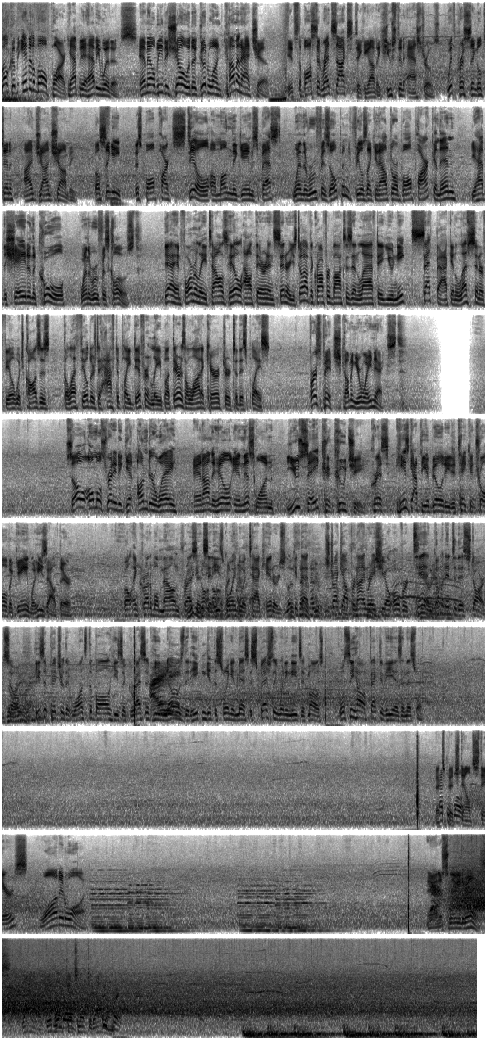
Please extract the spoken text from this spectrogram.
welcome into the ballpark. Happy to have you with us. MLB The Show with a good one coming at you. It's the Boston Red Sox taking on the Houston Astros. With Chris Singleton, I'm Jon Sciambi. Well, Singy, this ballpark still among the game's best. When the roof is open, it feels like an outdoor ballpark, and then you have the shade and the cool when the roof is closed. Yeah, and formerly Tal's Hill out there in center. You still have the Crawford boxes in left, a unique setback in left center field, which causes the left fielders to have to play differently, but there is a lot of character to this place. First pitch coming your way next. So almost ready to get underway and on the hill in this one Yusei Kikuchi. Chris, he's got the ability to take control of a game when he's out there. Well, incredible mound presence, and he's going to attack hitters. Look at that strikeout per nine ratio over 10 coming into this start. So he's a pitcher that wants the ball. He's aggressive. He knows that he can get the swing and miss, especially when he needs it most. We'll see how effective he is in this one. Next pitch downstairs. One and one. And a swing and a miss. Wow, good luck catching up to that one.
